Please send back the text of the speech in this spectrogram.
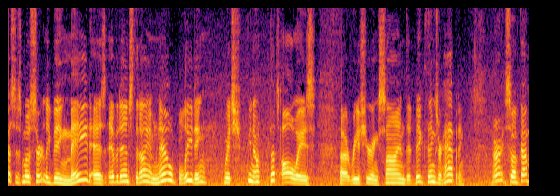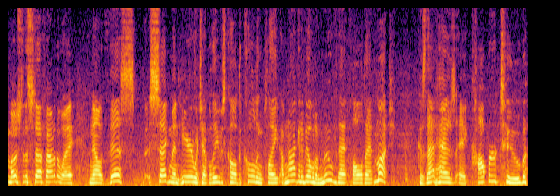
Progress is most certainly being made as evidence that I am now bleeding, which, you know, that's always a reassuring sign that big things are happening. All right, so I've got most of the stuff out of the way. Now this segment here, which I believe is called the cooling plate, I'm not gonna be able to move that all that much because that has a copper tube,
